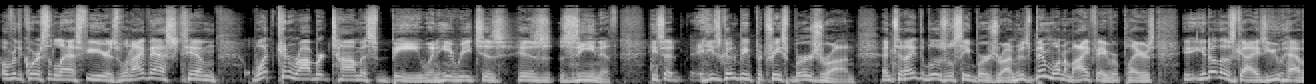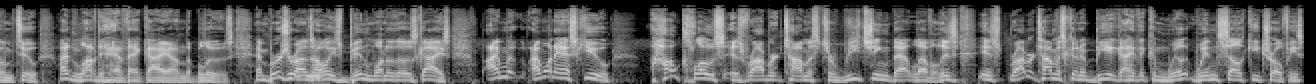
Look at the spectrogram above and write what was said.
over the course of the last few years, when I've asked him what can Robert Thomas be when he reaches his zenith, he said he's going to be Patrice Bergeron. And tonight the Blues will see Bergeron, who's been one of my favorite players. You know those guys, you have them too. I'd love to have that guy on the Blues. And Bergeron's mm-hmm. always been one of those guys. I'm I want to ask you how close is Robert Thomas to reaching that level? Is is Robert Thomas going to be a guy that can win Selke trophies?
